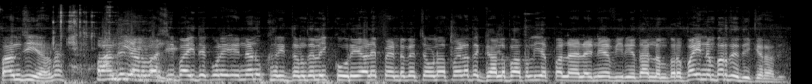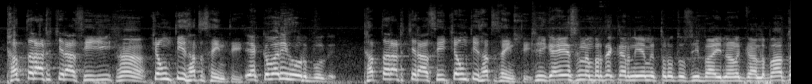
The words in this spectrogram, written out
ਪੰਜ ਹੀ ਆ ਹਨਾ? ਪੰਜ ਹੀ ਆ ਜੀ, ਜਾਨਵਰ ਪੰਜ। ਸੀ ਬਾਈ ਦੇ ਕੋਲੇ ਇਹਨਾਂ ਨੂੰ ਖਰੀਦਣ ਦੇ ਲਈ ਕੋਰੇ ਵਾਲੇ ਪਿੰਡ ਵਿੱਚ ਆਉਣਾ ਪੈਣਾ ਤੇ ਗੱਲਬਾਤ ਲਈ ਆਪਾਂ ਲੈ ਲੈਨੇ ਆ ਵੀਰੇ ਦਾ ਨੰਬਰ। ਬਾਈ ਨੰਬਰ ਦੇ ਦੀ ਕਿਰਾ ਦੀ? 78884 ਜੀ ਹਾਂ। 34737 ਇੱਕ ਵਾਰੀ ਹੋਰ ਬੋਲ ਦੇ। 78884 34737 ਠੀਕ ਹੈ ਇਸ ਨੰਬਰ ਤੇ ਕਰਨੀ ਹੈ ਮਿੱਤਰੋ ਤੁਸੀਂ ਬਾਈ ਨਾਲ ਗੱਲਬਾਤ।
